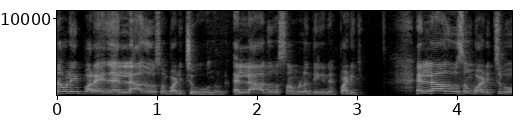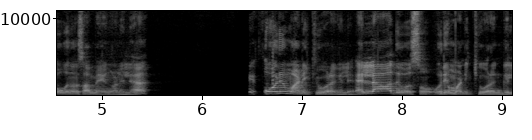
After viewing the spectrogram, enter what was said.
നമ്മൾ ഈ പറയുന്ന എല്ലാ ദിവസവും പഠിച്ചു പോകുന്നുണ്ട്. എല്ലാ ദിവസവും നമ്മൾ എന്തിങ്ങനെ പഠിക്കും. എല്ലാ ദിവസവും പഠിച്ചു പോകുന്ന സമയങ്ങളിൽ ഒരു മണിക്കൂറെങ്കിൽ എല്ലാ ദിവസവും ഒരു മണിക്കൂറെങ്കിൽ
